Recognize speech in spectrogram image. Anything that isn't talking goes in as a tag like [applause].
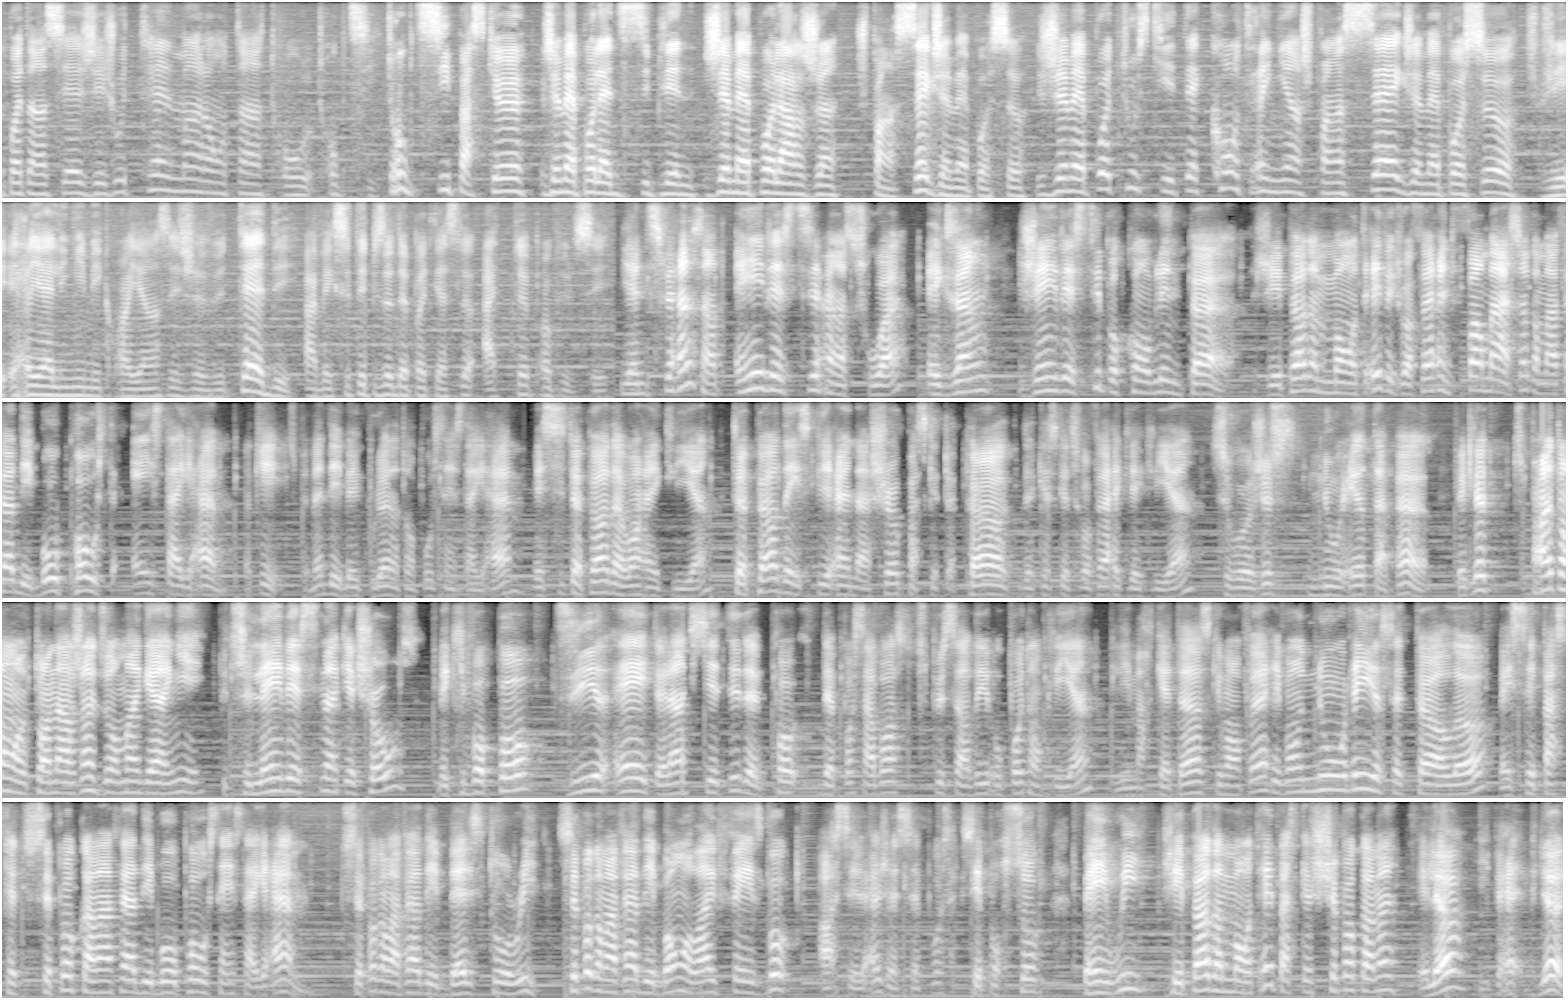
potentiel. J'ai joué tellement longtemps trop, trop petit. Trop petit parce que j'aimais pas la discipline, j'aimais pas l'argent. Je pensais que j'aimais pas ça. J'aimais pas tout ce qui était contraignant. Je pensais que j'aimais pas ça. J'ai réaligné mes croyances et je veux t'aider avec cet épisode de podcast-là à te propulser. Il y a une différence entre investir en soi, exemple, j'ai investi pour combler une peur. J'ai peur de me montrer, fait que je vais faire une formation comment faire des beaux posts Instagram. OK, tu peux mettre des belles couleurs dans ton post Instagram, mais si tu as peur d'avoir un client, tu as peur d'inspirer un achat parce que tu as peur de qu'est-ce que tu vas faire avec le client, tu vas juste nourrir ta peur. Fait que là, tu prends ton, ton argent durement gagné, puis tu l'investis dans quelque chose, mais qui va pas dire, hey, tu as l'anxiété de pas, de pas savoir si tu peux servir ou pas ton client. Les marketeurs, ce qu'ils vont faire, ils vont nourrir cette peur-là. Ben, c'est parce que tu sais pas comment faire des beaux posts Instagram. Tu sais pas comment faire des belles stories. Tu sais pas comment faire des bons live Facebook. Ah, c'est là, je sais pas. C'est pour ça. Ben oui, j'ai peur de me montrer parce que je sais pas comment. Et là, là,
